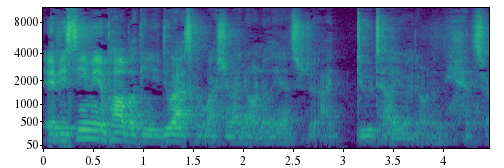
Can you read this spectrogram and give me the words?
if you see me in public and you do ask a question I don't know the answer to, I do tell you I don't know the answer.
